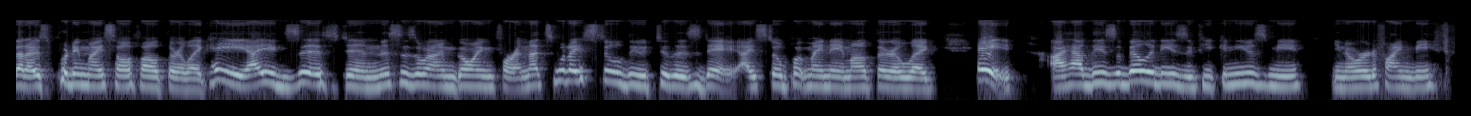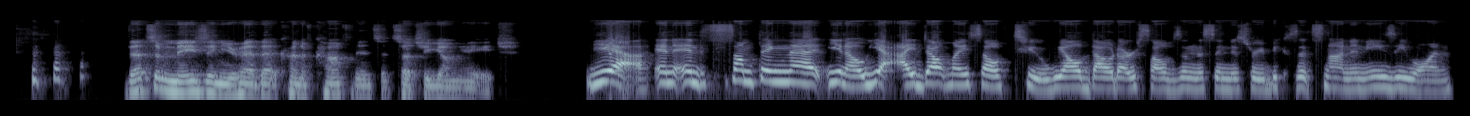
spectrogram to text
that I was putting myself out there like, Hey, I exist and this is what I'm going for. And that's what I still do to this day. I still put my name out there like, Hey, I have these abilities. If you can use me, you know where to find me. that's amazing you had that kind of confidence at such a young age. Yeah and and it's something that you know yeah i doubt myself too. We all doubt ourselves in this industry because it's not an easy one.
